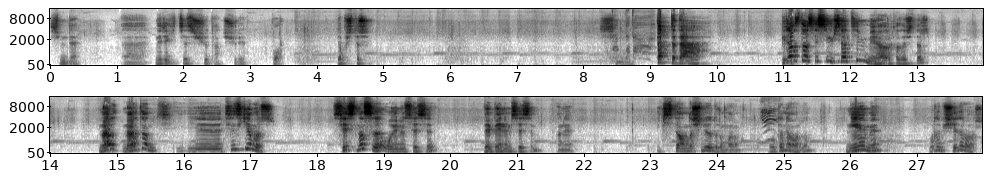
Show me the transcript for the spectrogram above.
Şimdi eee, nereye gideceğiz? Şuradan. Şuraya. Oh. Yapıştır. Şimdi. Tat da da. Biraz daha sesi yükselteyim mi ya arkadaşlar? Mer Merdan, e, Tins Gamer. Ses nasıl oyunun sesi? Ve benim sesim. Hani ikisi de anlaşılıyordur umarım. Burada ne var lan? Niye mi? Burada bir şeyler var.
